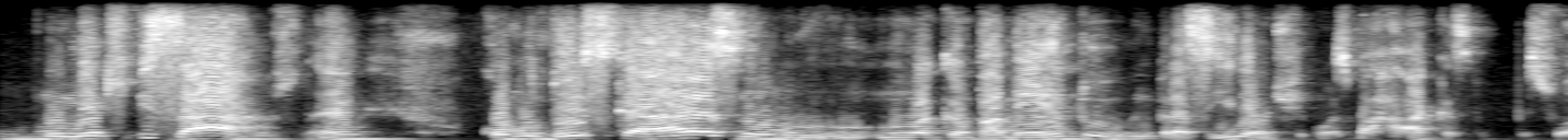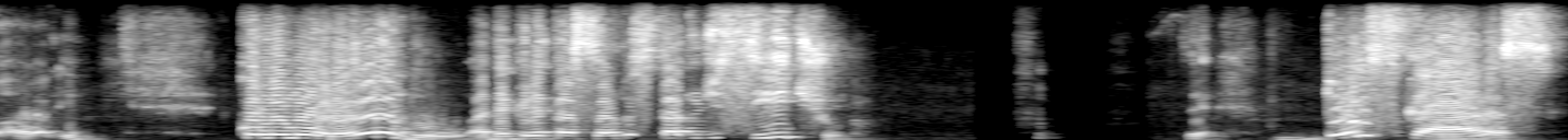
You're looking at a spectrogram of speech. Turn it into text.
momentos bizarros, né? Como dois caras num, num, acampamento em Brasília, onde ficam as barracas do pessoal ali, comemorando a decretação do estado de sítio. Dois caras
